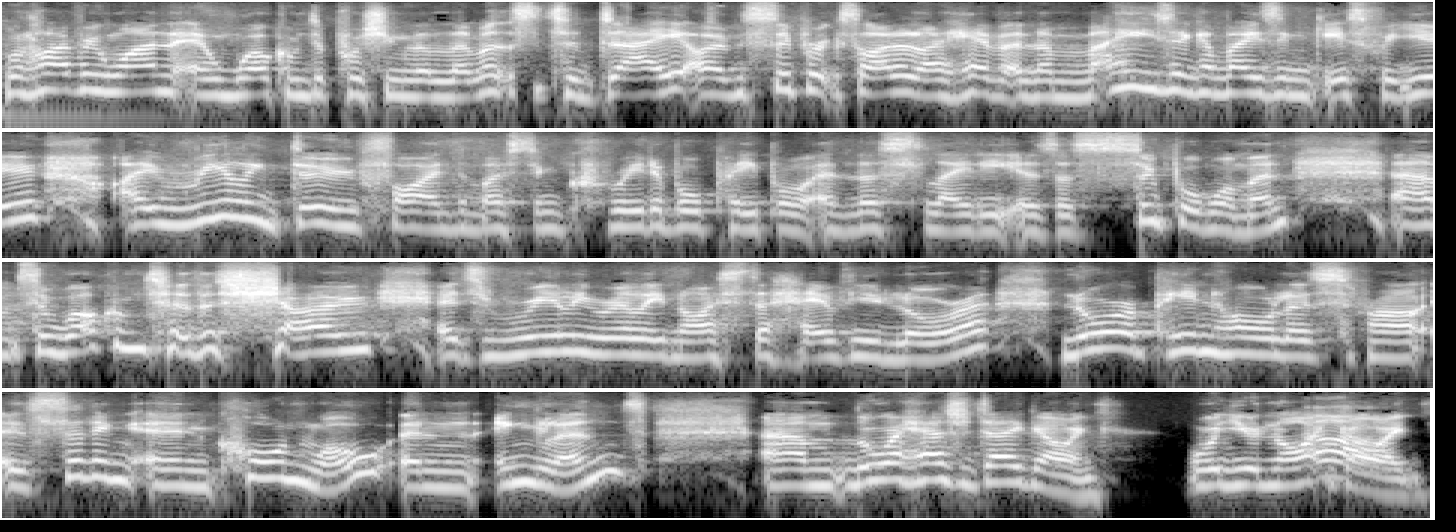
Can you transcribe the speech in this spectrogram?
Well, hi everyone, and welcome to Pushing the Limits. Today, I'm super excited. I have an amazing, amazing guest for you. I really do find the most incredible people, and this lady is a superwoman. Um, so, welcome to the show. It's really, really nice to have you, Laura. Laura Penhall is from is sitting in Cornwall in England. Um, Laura, how's your day going? Or your night oh. going?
